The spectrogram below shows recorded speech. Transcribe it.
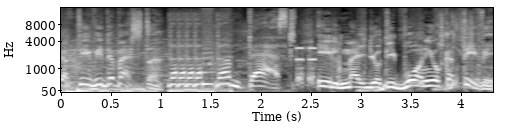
cattivi the best. The, the, the, the best. Il meglio di buoni o cattivi.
